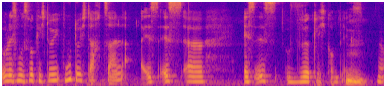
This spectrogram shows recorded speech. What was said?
und es muss wirklich durch, gut durchdacht sein, es ist, äh, es ist wirklich komplex. Mhm. Ja.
